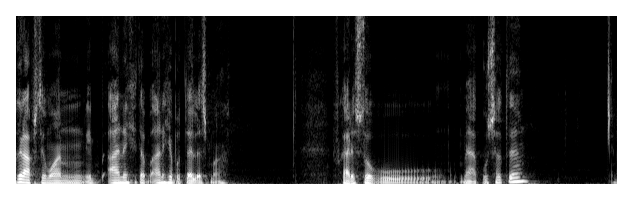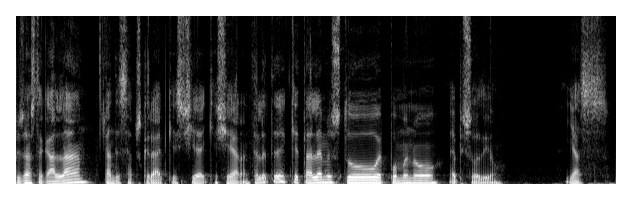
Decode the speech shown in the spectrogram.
γράψτε μου αν, αν, έχει, αν έχει αποτέλεσμα. Ευχαριστώ που με ακούσατε Ελπίζω να είστε καλά, κάντε subscribe και share, και share αν θέλετε και τα λέμε στο επόμενο επεισόδιο. Γεια σας.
